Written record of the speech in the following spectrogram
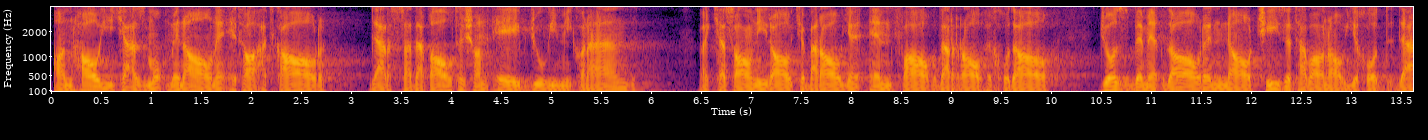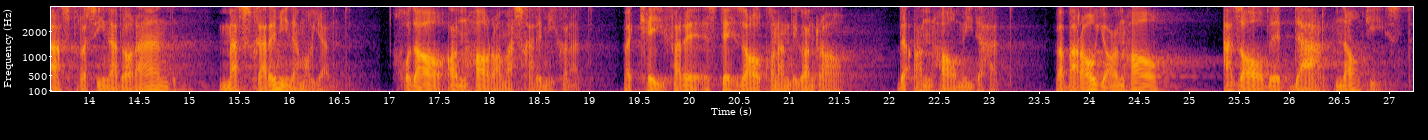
آنهایی که از مؤمنان اطاعتکار در صدقاتشان عیب جویی می کنند و کسانی را که برای انفاق در راه خدا جز به مقدار ناچیز توانایی خود دسترسی ندارند مسخره می نمایند خدا آنها را مسخره می کند و کیفر استهزا کنندگان را به آنها می دهد و برای آنها عذاب دردناکی است.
